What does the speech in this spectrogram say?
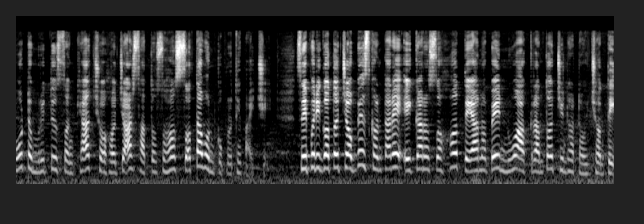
ମୋଟ ମୃତ୍ୟୁ ସଂଖ୍ୟା ଛଅ ହଜାର ସାତଶହ ସତାବନକୁ ବୃଦ୍ଧି ପାଇଛି ସେହିପରି ଗତ ଚବିଶ ଘଣ୍ଟାରେ ଏଗାରଶହ ତେୟାନବେ ନୂଆ ଆକ୍ରାନ୍ତ ଚିହ୍ନଟ ହୋଇଛନ୍ତି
